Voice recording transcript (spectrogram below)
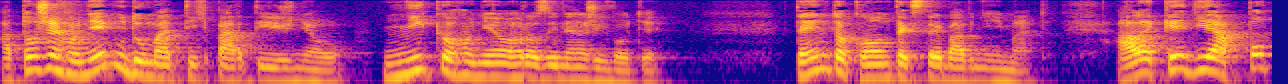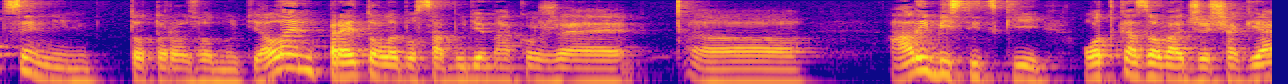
A to, že ho nebudú mať tých pár týždňov, nikoho neohrozí na živote. Tento kontext treba vnímať. Ale keď ja podcením toto rozhodnutie len preto, lebo sa budem akože uh, alibisticky odkazovať, že však ja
